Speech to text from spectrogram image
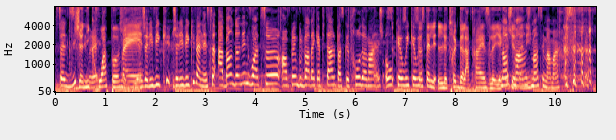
Je te le dis. Je n'y crois pas, ben, je l'ai vécu, je l'ai vécu, Vanessa. Abandonner une voiture en plein boulevard de la capitale parce que trop de neige. Oh, que oui, que oui. Ça, c'était le, truc de la 13, là, il y a non, quelques je mens, années. je mens, c'est ma mère.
